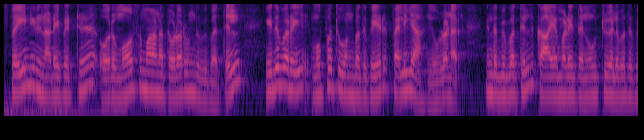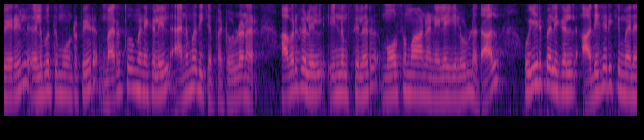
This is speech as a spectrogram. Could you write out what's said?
ஸ்பெயினில் நடைபெற்ற ஒரு மோசமான தொடருந்து விபத்தில் இதுவரை முப்பத்து ஒன்பது பேர் பலியாகியுள்ளனர். இந்த விபத்தில் காயமடைந்த நூற்று எழுபது பேரில் எழுபத்து மூன்று பேர் மருத்துவமனைகளில் அனுமதிக்கப்பட்டுள்ளனர். அவர்களில் இன்னும் சிலர் மோசமான நிலையில் உள்ளதால் உயிர் பலிகள் அதிகரிக்கும் என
